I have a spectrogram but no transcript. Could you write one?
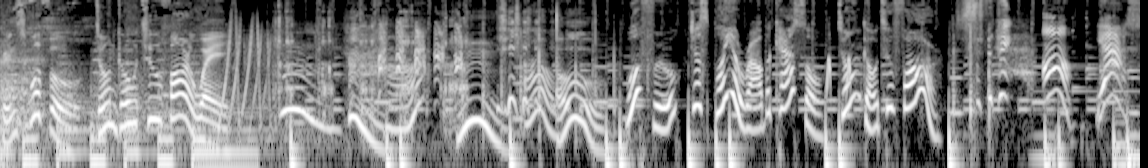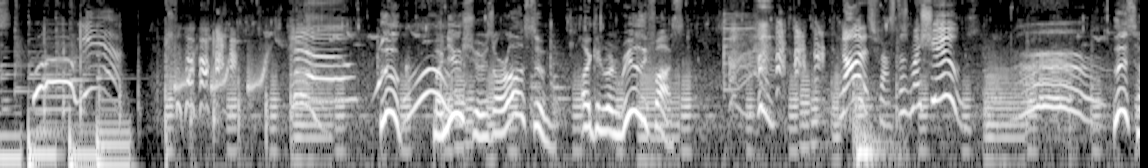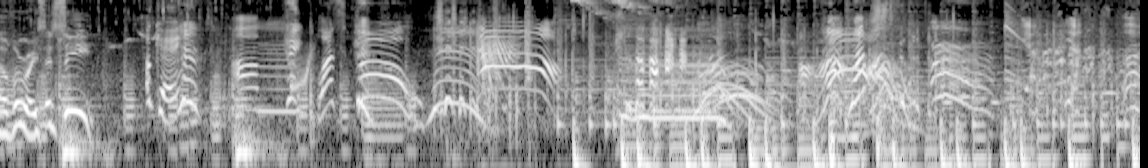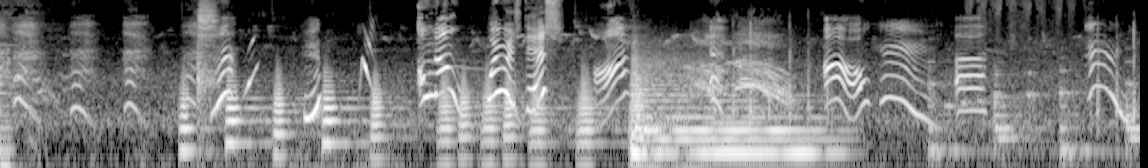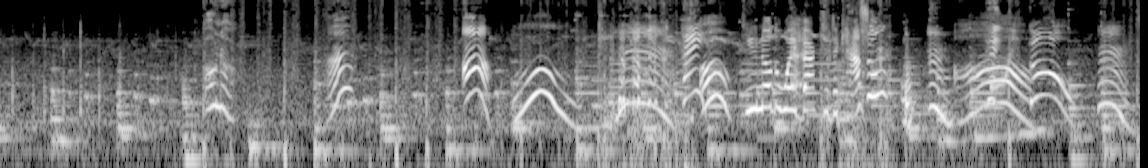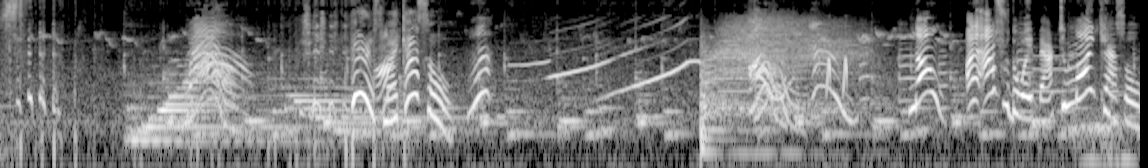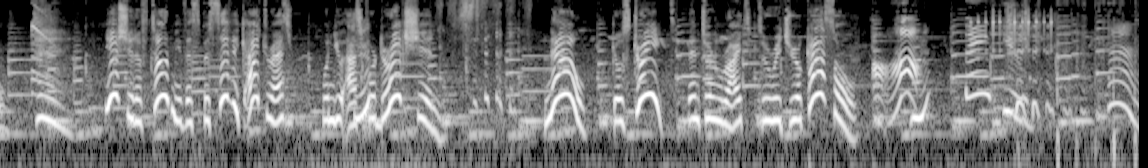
Prince Wolfoo. Don't go too far away. Hmm. Hmm. Huh? oh. Oh, Wolfoo, just play around the castle. Don't go too far. oh, yes. Woo, yeah. Hello. Look, my new shoes are awesome. I can run really fast. Not as fast as my shoes. Let's have a race and see. Okay. Um, hey. let's go. Oh no! Where is this? Huh? Oh, hmm. Uh. Hmm. Oh no. Huh? Ah! Ooh. Hmm. Hey! Oh! Do you know the way back to the castle? Mm. Oh. go! Hmm. wow! Here is my castle. Huh? Oh! Hmm. No! I asked for the way back to my castle. You should have told me the specific address when you asked for directions. Now, go straight, then turn right to reach your castle. Uh-huh. Thank you. hmm.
